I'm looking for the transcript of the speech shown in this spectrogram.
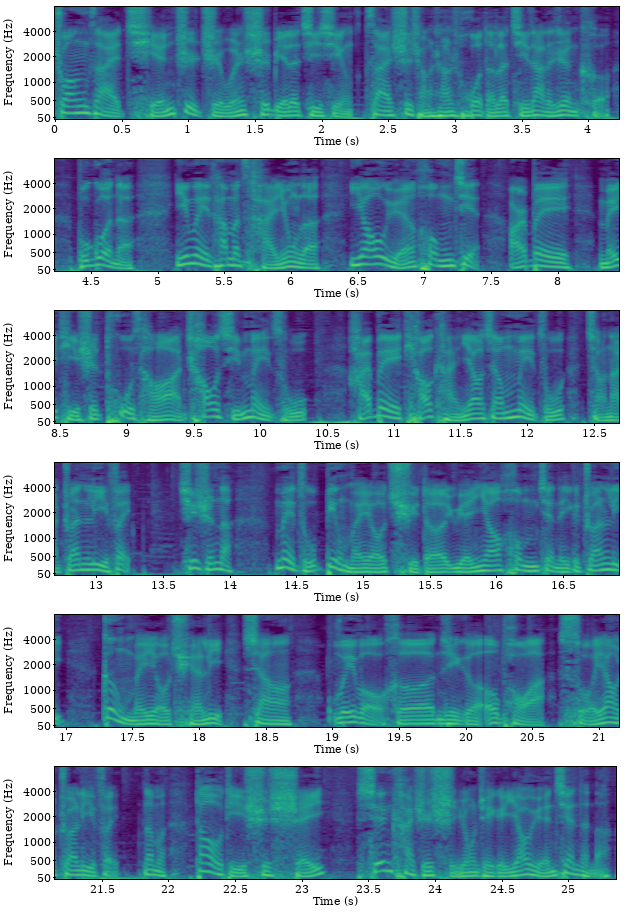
装载前置指纹识别的机型，在市场上是获得了极大的认可。不过呢，因为他们采用了腰圆 Home 键，而被媒体是吐槽啊，抄袭魅族，还被调侃要向魅族缴纳专利费。其实呢，魅族并没有取得原腰 Home 键的一个专利，更没有权利向 vivo 和这个 OPPO 啊索要专利费。那么，到底是谁先开始使用这个腰圆键的呢？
